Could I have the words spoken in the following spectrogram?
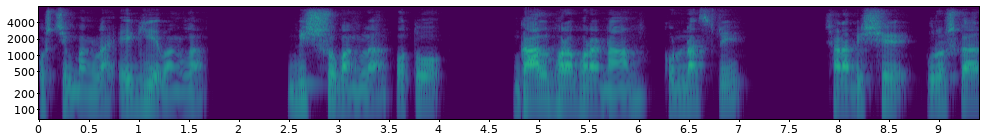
পশ্চিম বাংলা এগিয়ে বাংলা বিশ্ব বাংলা, কত গাল ভরা ভরা নাম, কন্যাশ্রী, সারা বিশ্বে পুরস্কার,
